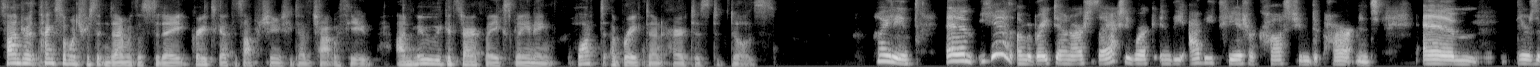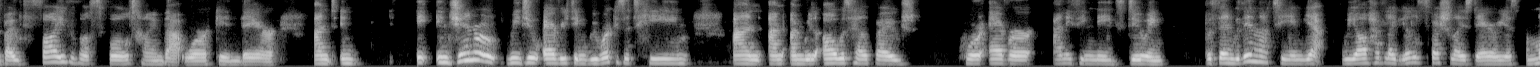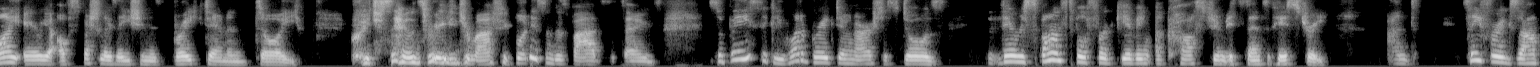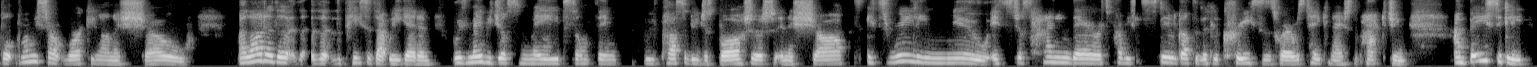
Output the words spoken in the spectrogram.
Sandra, thanks so much for sitting down with us today. Great to get this opportunity to have a chat with you. And maybe we could start by explaining what a breakdown artist does. Hi, Liam. Um, yeah, I'm a breakdown artist. I actually work in the Abbey Theatre costume department. Um, there's about five of us full time that work in there, and in in general, we do everything. We work as a team, and and and we'll always help out wherever anything needs doing. But then within that team, yeah, we all have like little specialized areas. My area of specialization is breakdown and dye, which sounds really dramatic, but isn't as bad as it sounds. So basically, what a breakdown artist does, they're responsible for giving a costume its sense of history. And say, for example, when we start working on a show, a lot of the, the, the pieces that we get in, we've maybe just made something we've possibly just bought it in a shop. It's really new. It's just hanging there. It's probably still got the little creases where it was taken out of the packaging. And basically,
